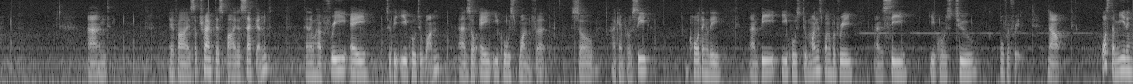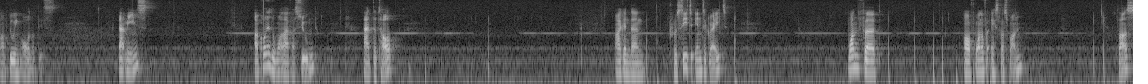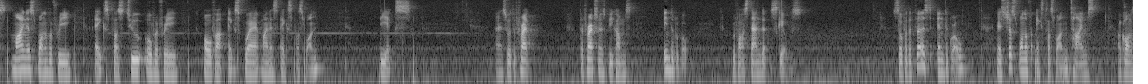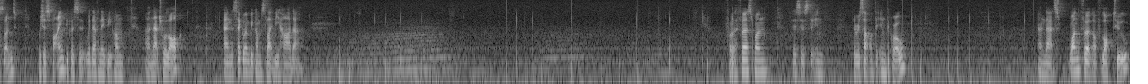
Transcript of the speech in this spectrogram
And if I subtract this by the second, then I will have 3a to be equal to 1 and so a equals 1 third so I can proceed accordingly and b equals to minus 1 over 3 and c equals 2 over 3 now what's the meaning of doing all of this? That means according to what I've assumed at the top I can then proceed to integrate one third of 1 over x plus 1 plus minus 1 over 3 x plus 2 over 3 over x squared minus x plus 1 dx. And so the, frac the fractions becomes integrable with our standard scales. So for the first integral, it's just 1 over x plus 1 times a constant which is fine because it will definitely become a natural log. And the second one becomes slightly harder. First one, this is the, in, the result of the integral. And that's one third of log 2.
